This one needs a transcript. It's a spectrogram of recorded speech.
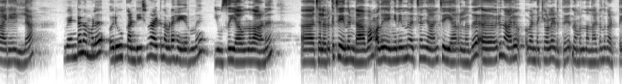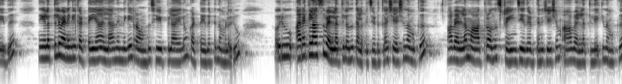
കാര്യമില്ല. വേണ്ട നമ്മൾ ഒരു കണ്ടീഷണറായിട്ട് നമ്മുടെ ഹെയറിന് യൂസ് ചെയ്യാവുന്നതാണ്. ചിലവർക്ക് ചെയ്യുന്നുണ്ടാവാം. അത് എങ്ങനെയെന്ന് വെച്ചാൽ ഞാൻ ചെയ്യാറുള്ളത്. ഒരു നാല് വെണ്ടയ്ക്കോളം എടുത്ത് നമ്മൾ നന്നായിട്ടൊന്ന് കട്ട് ചെയ്ത് നീളത്തിൽ വേണമെങ്കിൽ കട്ട് ചെയ്യാം. അല്ലാന്നുണ്ടെങ്കിൽ റൗണ്ട് ഷേപ്പിലായാലും കട്ട് ചെയ്തിട്ട് നമ്മളൊരു ഒരു അര ഗ്ലാസ് വെള്ളത്തിൽ ഒന്ന് തിളപ്പിച്ചെടുക്കുക. ശേഷം നമുക്ക് ആ വെള്ളം മാത്രം ഒന്ന് സ്ട്രെയിൻ ചെയ്തെടുത്തതിന് ശേഷം ആ വെള്ളത്തിലേക്ക് നമുക്ക്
